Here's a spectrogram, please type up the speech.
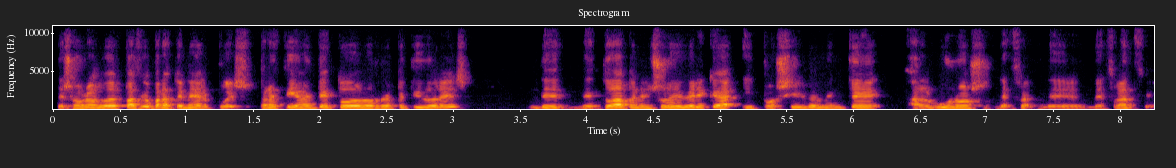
Te sobra algo de espacio para tener, pues, prácticamente todos los repetidores de, toda la península ibérica y posiblemente algunos de, Francia.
